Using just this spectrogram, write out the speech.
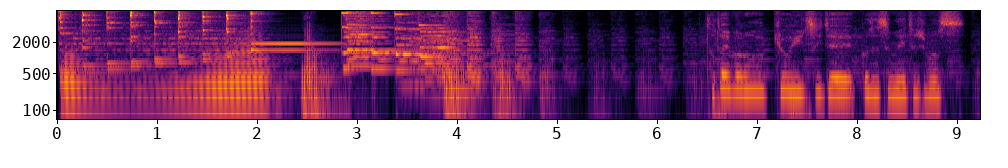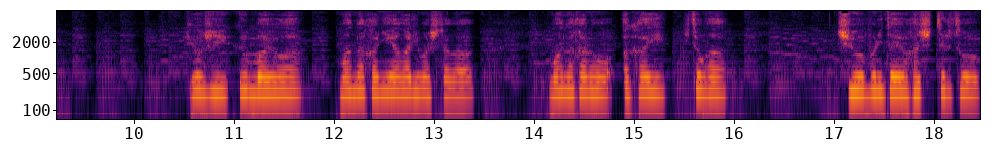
ただいまの行技についてご説明いたします。行事軍配は真ん中に上がりましたが、真ん中の赤い人が中央分離帯を走ってると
